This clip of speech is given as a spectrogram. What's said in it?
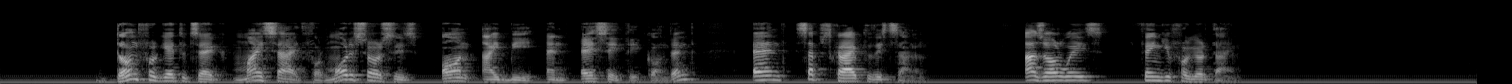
Don't forget to check my site for more resources on IB and SAT content and subscribe to this channel. As always, thank you for your time.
